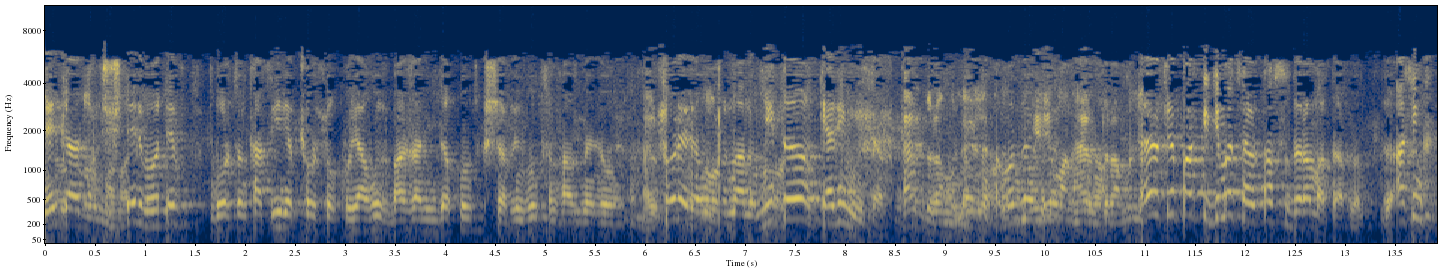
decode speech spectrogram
Ներկայացուցիչներ, որովհետև գործընթացը 3-4 հոգույահուց բաժանին դխունց կշռին հունց հանձնելու։ Սորերը ունենալու միտը, կերի միտը։ 100 դրամը լավ։ Երևան 100 դրամը լավ։ Այո, չէ, պարկի դիմաց 110 դրամ է դառնում։ Այսինքն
